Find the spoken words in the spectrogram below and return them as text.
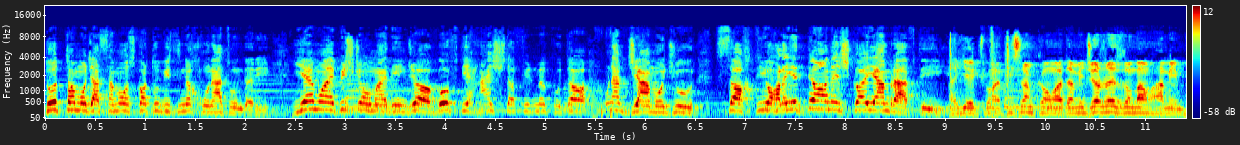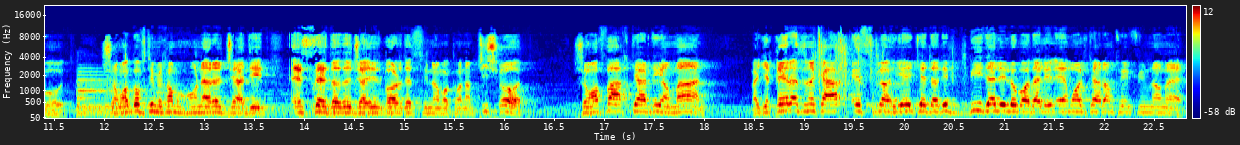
دو تا مجسمه اسکار تو ویترین خونتون داری. یه ماه پیش که اومدی اینجا گفتی هشت تا فیلم کوتاه اونم جمع و جور. ساختی و حالا یه دانشگاهی هم رفتی. من یک ماه پیشم که اومدم اینجا رزومم همین بود. شما گفتی می‌خوام هنر جدید استعداد جدید وارد سینما کنم. چی شد؟ شما فرق کردی یا من؟ مگه غیر از اینه که هر اصلاحیه‌ای که دادی بی دلیل و با دلیل اعمال کردم تو این فیلم نامه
